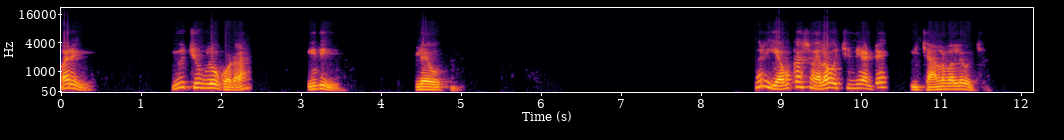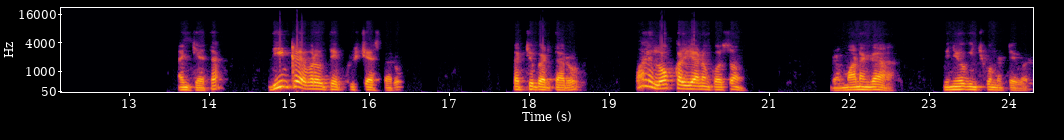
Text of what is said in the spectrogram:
మరి యూట్యూబ్లో కూడా ఇది ప్లే అవుతుంది. మరి ఈ అవకాశం ఎలా వచ్చింది అంటే ఈ ఛానల్ వల్లే వచ్చింది. అంచేత దీంట్లో ఎవరైతే కృషి చేస్తారో ఖర్చు పెడతారో వాళ్ళ లోక కళ్యాణం కోసం బ్రహ్మాండంగా వినియోగించుకున్నట్టే వారు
